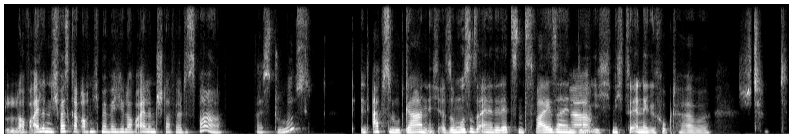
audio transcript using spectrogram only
Love Island, ich weiß gerade auch nicht mehr, welche Love Island Staffel das war. Weißt du es? Absolut gar nicht. Also muss es eine der letzten zwei sein, Ja. die ich nicht zu Ende geguckt habe. Stimmt.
